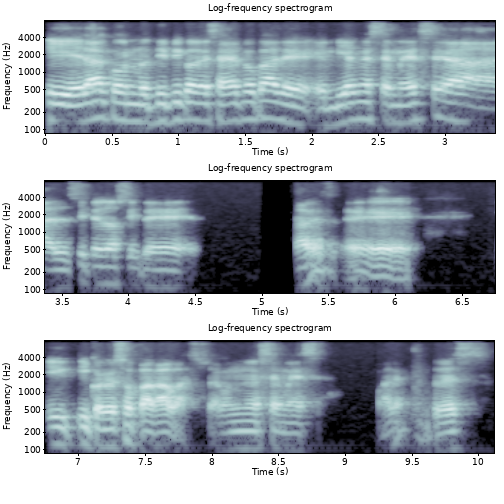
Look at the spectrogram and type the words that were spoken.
y era con lo típico de esa época de envían SMS al 727, ¿sabes? Eh, y, con eso pagabas, o sea, con un SMS, ¿vale? Entonces,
